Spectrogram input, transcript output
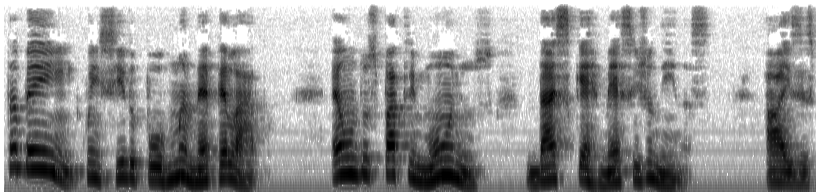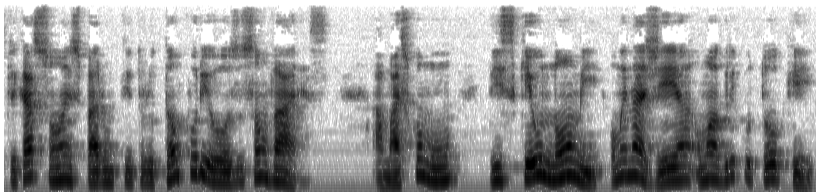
também conhecido por mané pelado. É um dos patrimônios das quermesses juninas. As explicações para um título tão curioso são várias. A mais comum diz que o nome homenageia um agricultor que,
